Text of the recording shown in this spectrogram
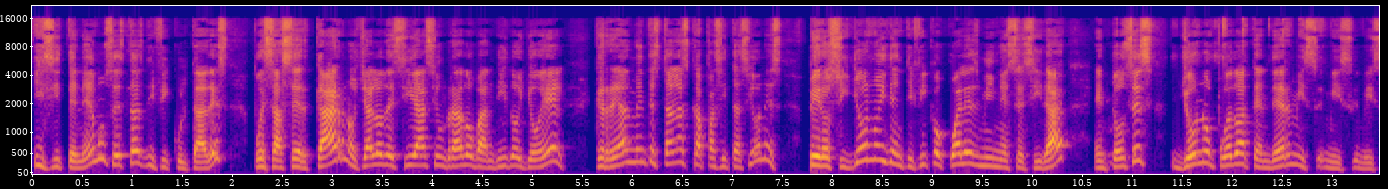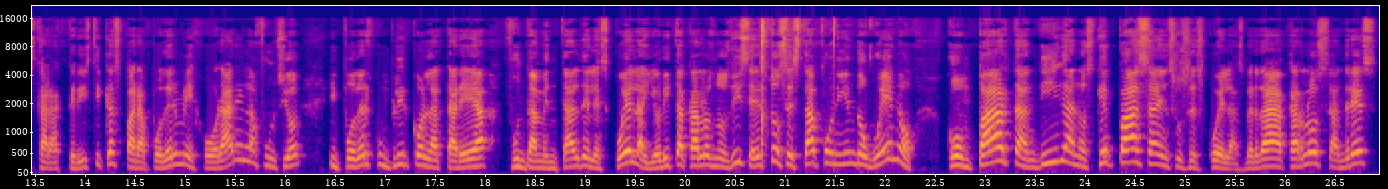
y si tenemos estas dificultades, pues acercarnos, ya lo decía hace un rato bandido Joel, que realmente están las capacitaciones, pero si yo no identifico cuál es mi necesidad, entonces yo no puedo atender mis, mis, mis características para poder mejorar en la función y poder cumplir con la tarea fundamental de la escuela. Y ahorita Carlos nos dice, esto se está poniendo bueno, compartan, díganos qué pasa en sus escuelas, ¿verdad, Carlos, Andrés?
